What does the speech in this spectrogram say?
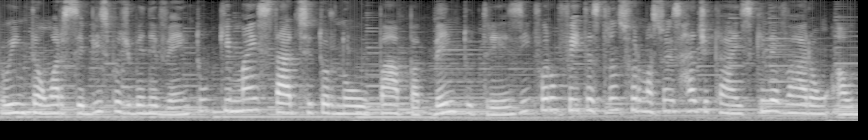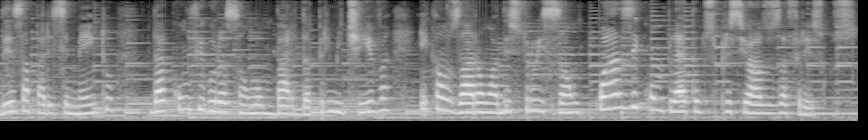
o então arcebispo de Benevento, que mais tarde se tornou o Papa Bento XIII, foram feitas transformações radicais que levaram ao desaparecimento da configuração lombarda primitiva e causaram a destruição quase completa dos preciosos afrescos.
